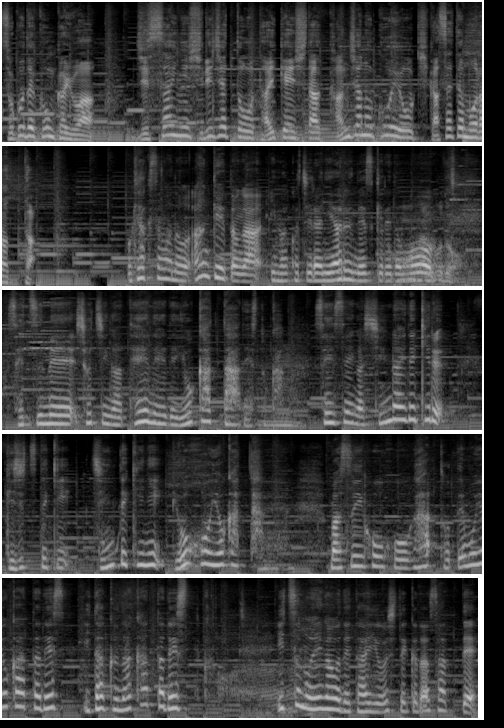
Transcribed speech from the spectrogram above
そこで今回は実際にシリジェットを体験した患者の声を聞かせてもらった。お客様のアンケートが今こちらにあるんですけれども説明処置が丁寧で良かったですとか、うん、先生が信頼できる技術的人的に両方良かった、麻酔方法がとても良かったです。痛くなかったです。いつも笑顔で対応してくださって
